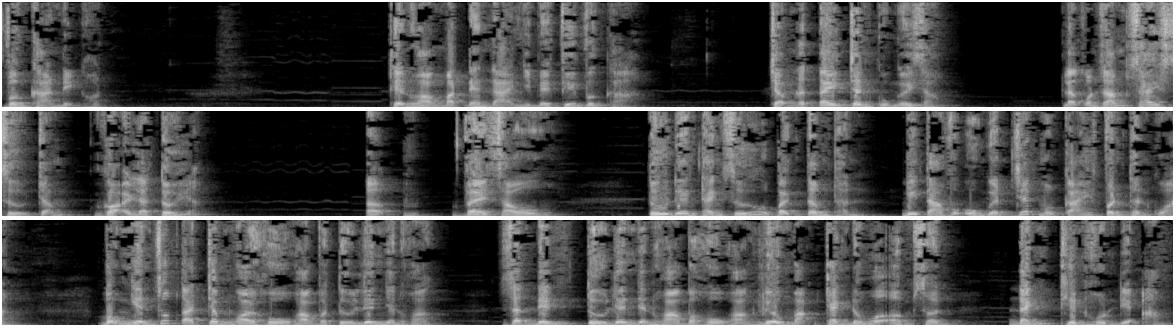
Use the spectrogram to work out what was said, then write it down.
Vương Khả định hót. Thiện Hoàng mặt đen đại nhìn về phía Vương Khả. Chấm là tay chân của ngươi sao? Lại còn dám sai xử chấm, Gọi là tới à? Ờ về sau, Từ điên thánh sứ bệnh tâm thần Bị ta và U Nguyệt giết một cái, phân thân quán Bỗng nhiên giúp ta châm ngòi Hồ Hoàng và tử Liên Nhân Hoàng, Dẫn đến tử Liên Nhân Hoàng và Hồ Hoàng liều mạng tranh đấu ở âm sơn, Đánh thiên hôn địa ám.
